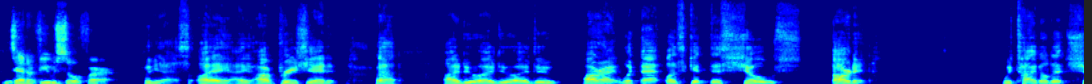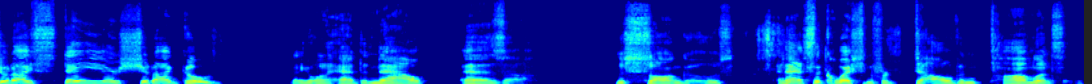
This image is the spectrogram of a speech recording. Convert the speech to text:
He's had a few so far. Yes, I, I, I appreciate it. I do, I do, I do. All right, with that, let's get this show started. We titled it Should I Stay or Should I Go? Now you want to add the now as uh, the song goes. And that's the question for Dalvin Tomlinson.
